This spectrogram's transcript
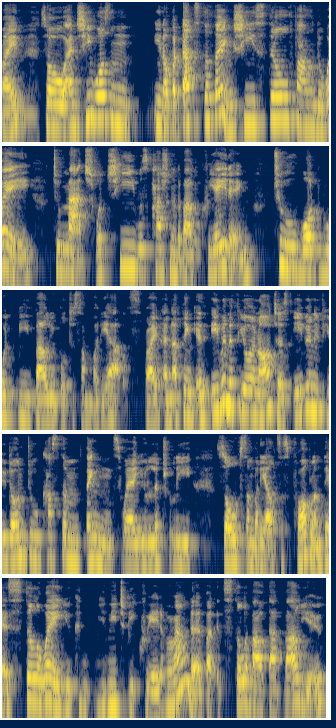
right? Mm-hmm. So, and she wasn't, you know, but that's the thing. She still found a way to match what she was passionate about creating to what would be valuable to somebody else, right? And I think even if you're an artist, even if you don't do custom things where you literally solve somebody else's problem, there is still a way you can you need to be creative around it, but it's still about that value.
